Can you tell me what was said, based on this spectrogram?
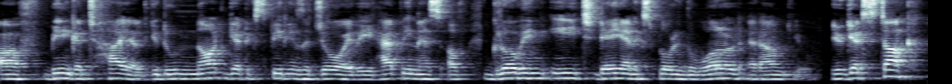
of being a child. You do not get to experience the joy, the happiness of growing each day and exploring the world around you. You get stuck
